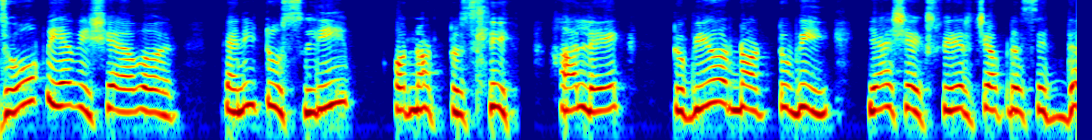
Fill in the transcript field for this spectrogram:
झोप या विषयावर त्यांनी to sleep or not to sleep हा लेख टू बी और नॉट टू बी या शेक्सपियरच्या प्रसिद्ध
